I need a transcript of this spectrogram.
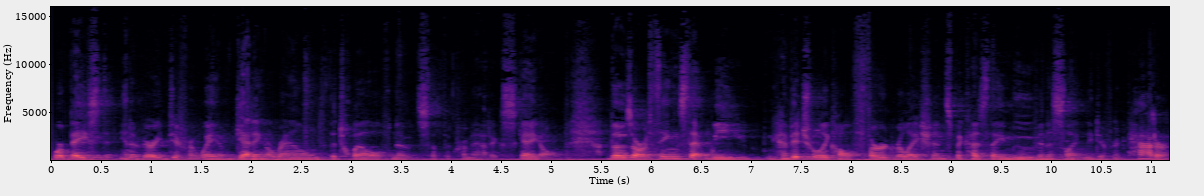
were based in a very different way of getting around the 12 notes of the chromatic scale. Those are things that we habitually call third relations because they move in a slightly different pattern.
